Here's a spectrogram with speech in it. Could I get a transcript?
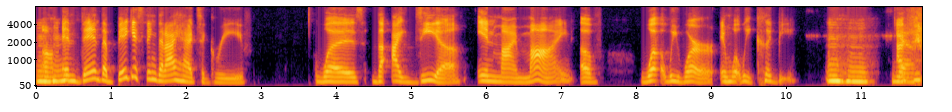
Um, mm-hmm. Um, and then the biggest thing that I had to grieve was the idea in my mind of what we were and what we could be. Mm-hmm. Yeah. I, feel,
